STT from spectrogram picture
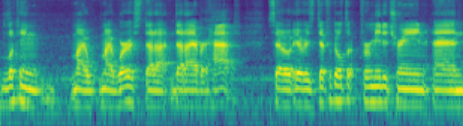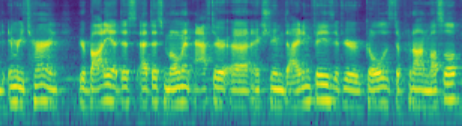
looking my my worst that I that I ever had. So it was difficult for me to train, and in return, your body at this at this moment after uh, an extreme dieting phase, if your goal is to put on muscle,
